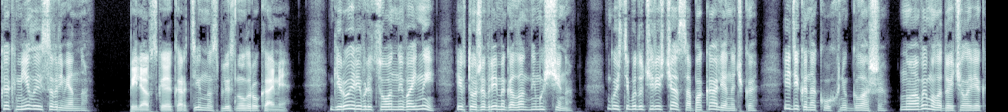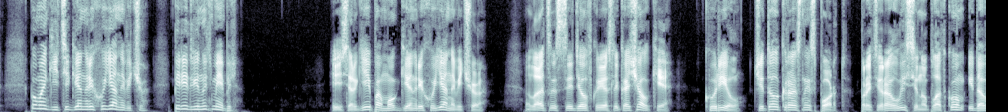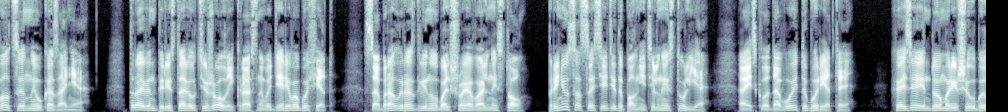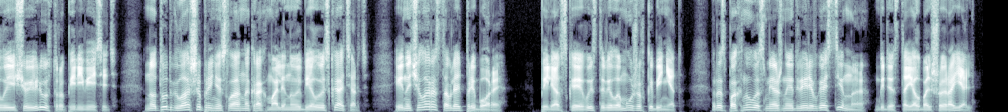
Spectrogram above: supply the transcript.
«Как мило и современно». Пилявская картинно всплеснула руками. «Герой революционной войны и в то же время галантный мужчина. Гости будут через час, а пока, Леночка, иди-ка на кухню к Глаше. Ну а вы, молодой человек, помогите Генриху Яновичу передвинуть мебель». И Сергей помог Генриху Яновичу. Лацис сидел в кресле качалки, курил, читал «Красный спорт», протирал лысину платком и давал ценные указания. Травин переставил тяжелый красного дерева буфет, собрал и раздвинул большой овальный стол, принес от соседей дополнительные стулья, а из кладовой – табуреты. Хозяин дома решил было еще и люстру перевесить, но тут Глаша принесла накрахмаленную белую скатерть и начала расставлять приборы. Пилявская выставила мужа в кабинет, распахнула смежные двери в гостиную, где стоял большой рояль.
